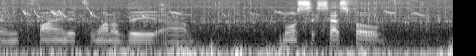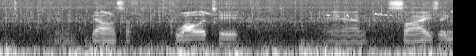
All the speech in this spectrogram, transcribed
and find it one of the um, most successful in balance of quality and sizing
